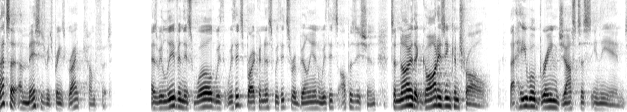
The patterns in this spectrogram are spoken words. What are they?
That's a, a message which brings great comfort as we live in this world with, with its brokenness, with its rebellion, with its opposition, to know that God is in control, that He will bring justice in the end,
